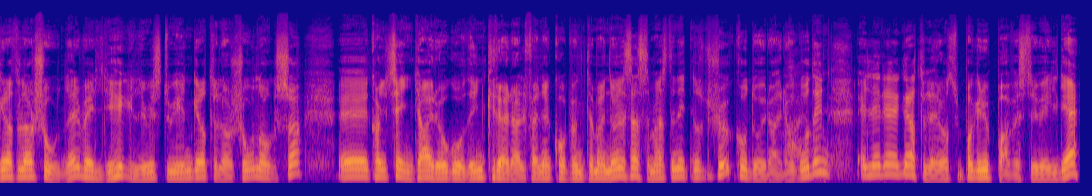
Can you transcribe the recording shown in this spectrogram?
gratulasjoner. Veldig hyggelig hvis du gir en gratulasjon også. Kan sende til Are og Odin, krøralfa.nrk.no, eller SMS til 1987, kodeord Are og Odin, eller gratulerer oss på gruppa hvis du vil det.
